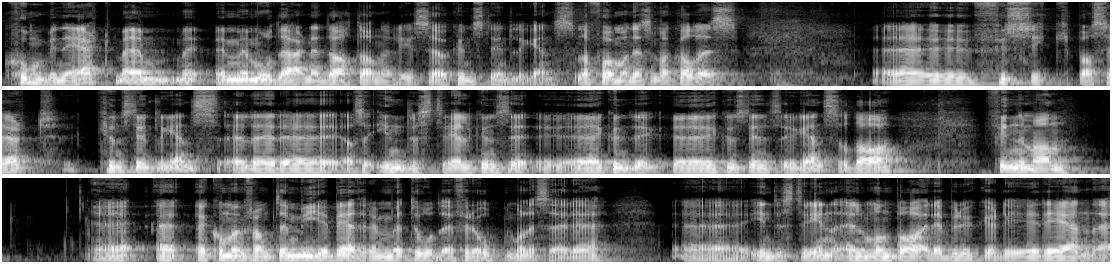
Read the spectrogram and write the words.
kombinert med, med, med moderne dataanalyse og kunstig intelligens. Da får man det som man kalles eh, fysikkbasert kunstig intelligens, eller eh, altså industriell kunstig, eh, eh kunstig, intelligens. Og da finner man eh, eh kommer fram til mye bedre metode for å optimalisere industrien, eller om man bare bruker de rene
